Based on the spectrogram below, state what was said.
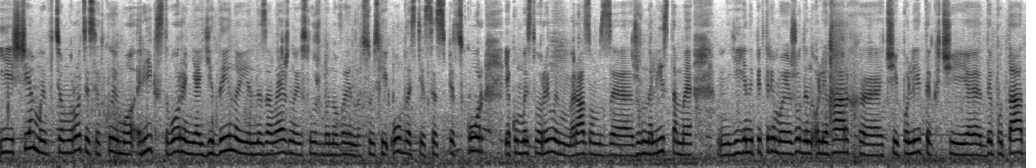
І ще ми в цьому році святкуємо рік створення єдиної незалежної служби новин в Сумській області. Це спецкор, яку ми створили разом з журналістами. Її не підтримує жоден олігарх е, чи політик, чи депутат.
